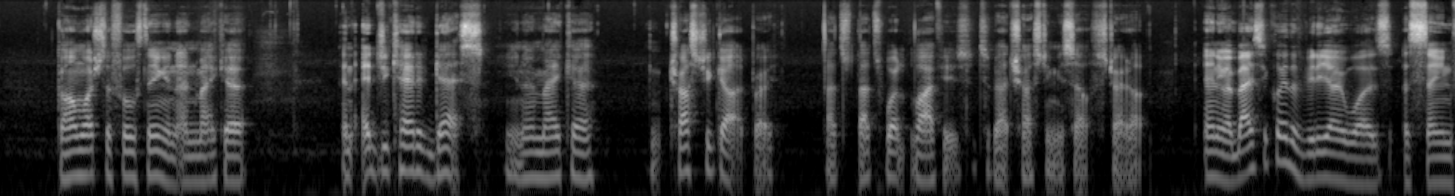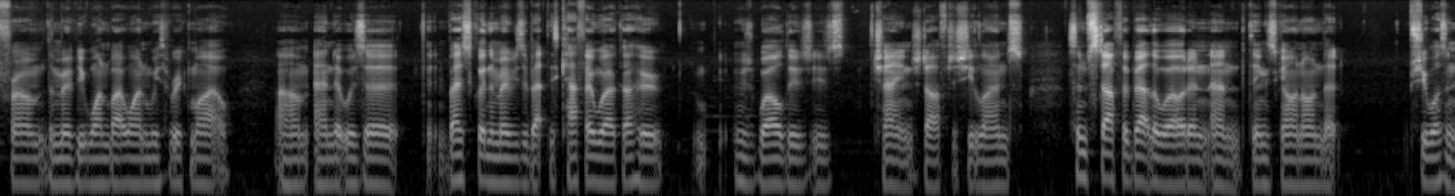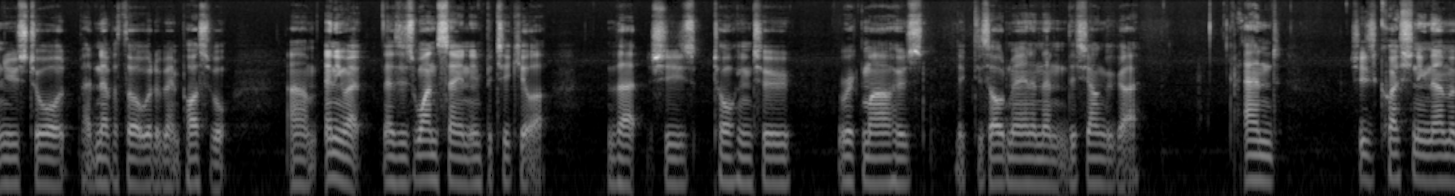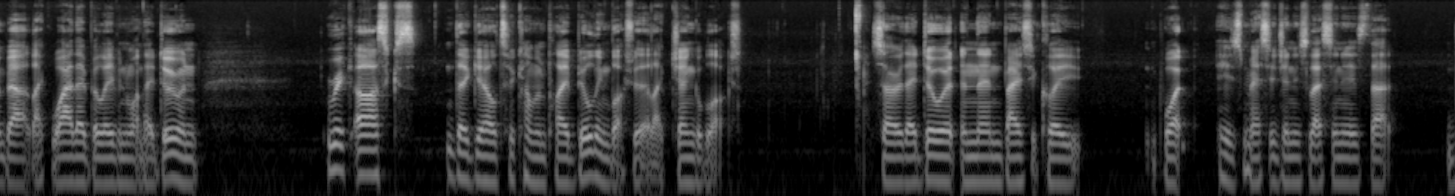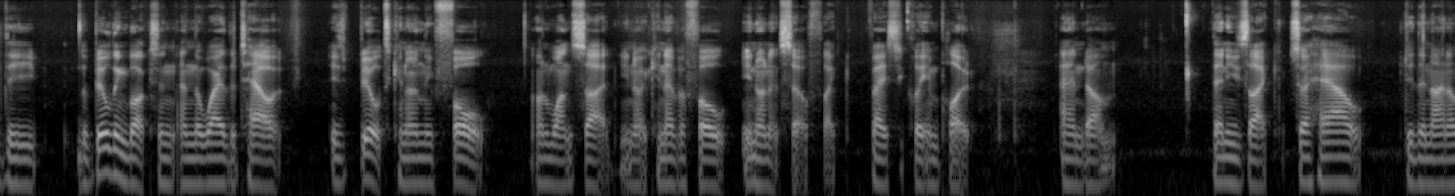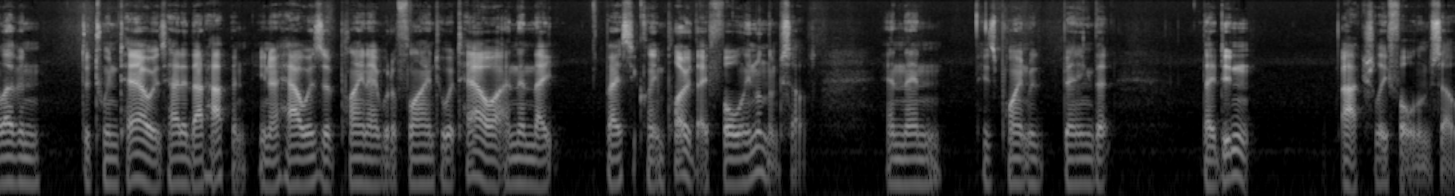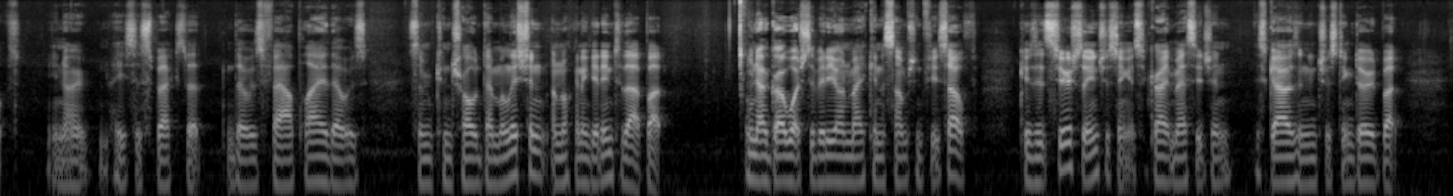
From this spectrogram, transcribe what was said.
go and watch the full thing and, and make a an educated guess. You know, make a trust your gut, bro. That's that's what life is. It's about trusting yourself, straight up. Anyway, basically the video was a scene from the movie One by One with Rick Mile, um, and it was a basically the movie's about this cafe worker who whose world is is changed after she learns some stuff about the world and and things going on that she wasn't used to or had never thought would have been possible. Um, anyway, there's this one scene in particular that she's talking to Rick Ma, who's like this old man, and then this younger guy, and she's questioning them about like why they believe in what they do, and Rick asks the girl to come and play building blocks with her, like Jenga blocks. So they do it, and then basically, what his message and his lesson is that the the building blocks and, and the way the tower is built can only fall on one side. You know, it can never fall in on itself, like basically implode. And um, then he's like, so how did the 9/11, the twin towers, how did that happen? You know, how was a plane able to fly into a tower and then they basically implode? They fall in on themselves. And then his point was being that they didn't actually fall themselves. You know, he suspects that there was foul play, there was some controlled demolition. I'm not going to get into that, but you know, go watch the video and make an assumption for yourself because it's seriously interesting. It's a great message, and this guy is an interesting dude. But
